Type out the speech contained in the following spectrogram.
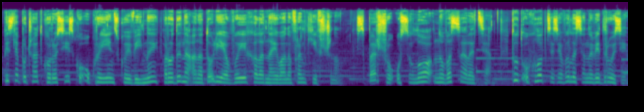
після початку російсько-української війни, родина Анатолія виїхала на Івано-Франківщину. Спершу у село Новоселиця. Тут у хлопця з'явилися нові друзі,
